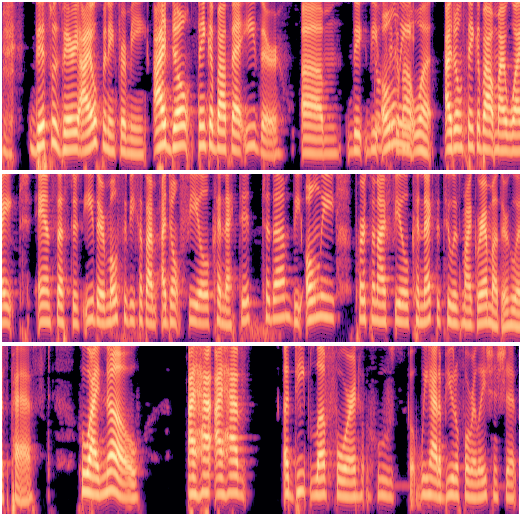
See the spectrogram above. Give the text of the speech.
this was very eye opening for me. I don't think about that either. Um, the the Don't only think about what? I don't think about my white ancestors either, mostly because I'm I don't feel connected to them. The only person I feel connected to is my grandmother who has passed, who I know I ha- I have a deep love for and who's we had a beautiful relationship,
